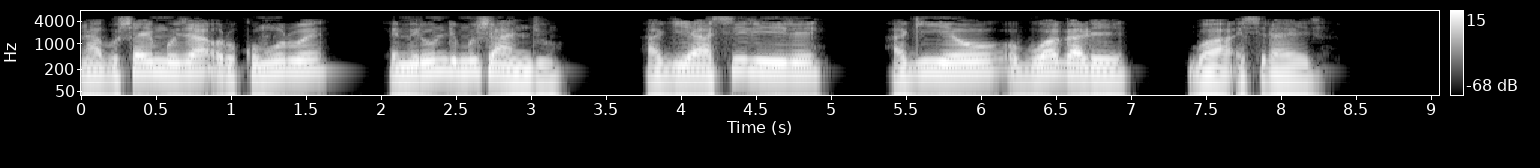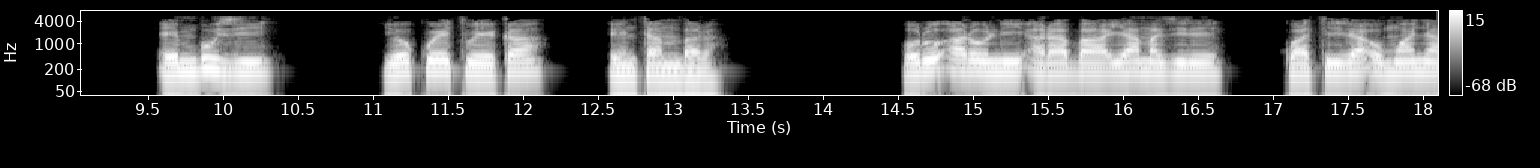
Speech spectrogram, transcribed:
na bushaimuza orukumurwe emirundi mushanju. Agiyasirire agiyeo obwagale bwa Isiraeli. Embuzi yokwetweka entambara. Oru Aroni araba yamazire kwatirira omwanya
